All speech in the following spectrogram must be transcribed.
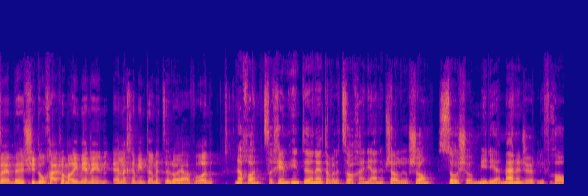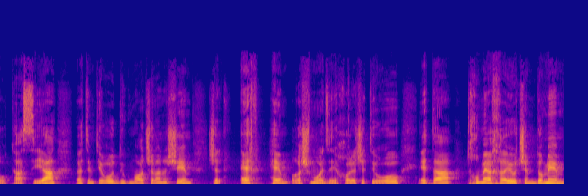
ב- בשידור חי, כלומר אם אין, אין לכם אינטרנט זה לא יעבוד. נכון, צריכים אינטרנט, אבל לצורך העניין אפשר לרשום social media manager, לבחור תעשייה, ואתם תראו דוגמאות של אנשים של איך הם רשמו את זה. יכול להיות שתראו את התחומי אחריות שהם דומים,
